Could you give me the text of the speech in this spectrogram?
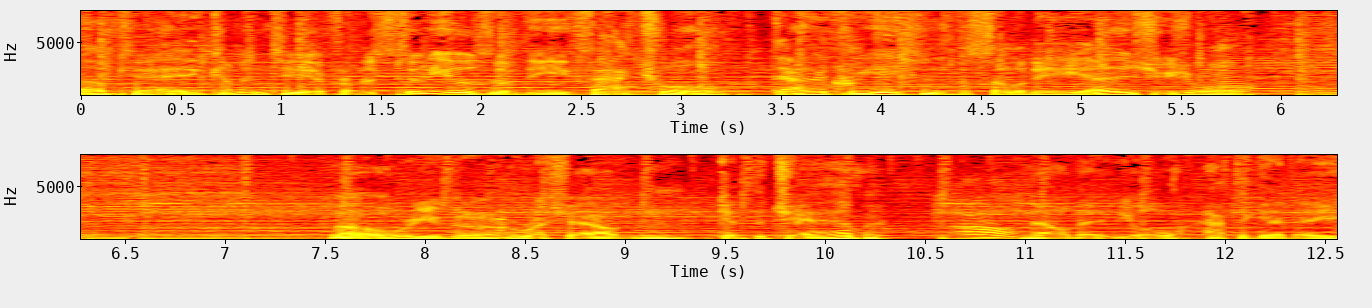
Okay, coming to you from the studios of the Factual Data Creation Facility, as usual. Oh, are you going to rush out and get the jab? Oh. Now that you'll have to get a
